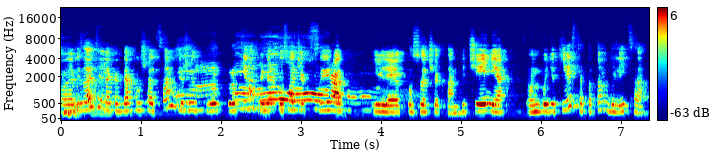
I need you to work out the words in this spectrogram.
Он обязательно, когда кушает сам, держит в ру- в руке, например, кусочек сыра или кусочек там печенья. Он будет есть, а потом делиться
